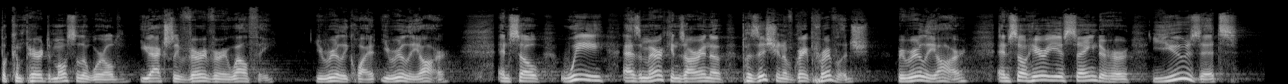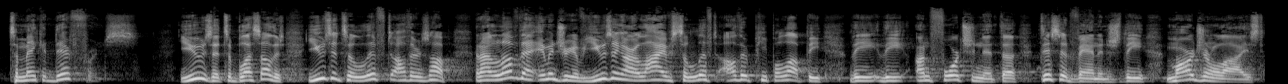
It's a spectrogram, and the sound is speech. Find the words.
but compared to most of the world, you're actually very, very wealthy. You really quite, you really are. And so we as Americans are in a position of great privilege. We really are. And so here he is saying to her, use it to make a difference. Use it to bless others. Use it to lift others up. And I love that imagery of using our lives to lift other people up, the, the, the unfortunate, the disadvantaged, the marginalized.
